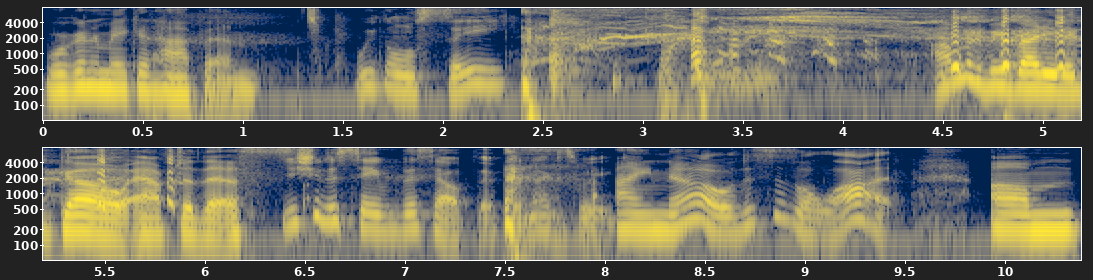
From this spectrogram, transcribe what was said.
We're gonna make it happen. we gonna see. I'm going to be ready to go after this. You should have saved this outfit for next week. I know. This is a lot. Um,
